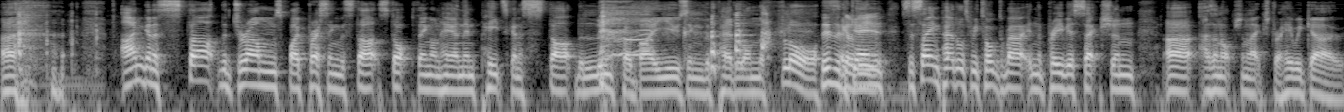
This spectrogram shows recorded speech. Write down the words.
Uh, I'm going to start the drums by pressing the start stop thing on here, and then Pete's going to start the looper by using the pedal on the floor. This is gonna be Again, it. it's the same pedals we talked about in the previous section uh, as an optional extra. Here we go.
